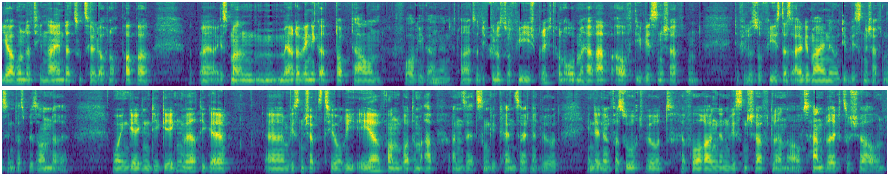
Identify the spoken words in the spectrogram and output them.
Jahrhundert hinein, dazu zählt auch noch Popper, äh, ist man mehr oder weniger top-down vorgegangen. Mhm. Also die Philosophie spricht von oben herab auf die Wissenschaften. Die Philosophie ist das Allgemeine und die Wissenschaften sind das Besondere. Wohingegen die gegenwärtige Wissenschaftstheorie eher von Bottom-up-Ansätzen gekennzeichnet wird, in denen versucht wird, hervorragenden Wissenschaftlern aufs Handwerk zu schauen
